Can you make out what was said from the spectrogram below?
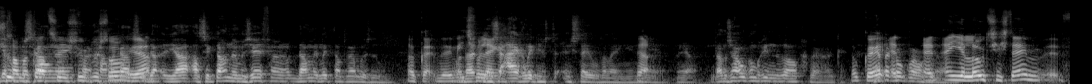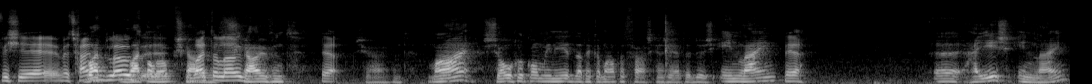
de Gamakatsu eh, ja? da- ja, als ik dan nummer 6 van, dan wil ik dat wel eens doen. Oké, wil je hem Want iets dat is verlengen? eigenlijk een, een steelverlenging. Ja. Ja. Ja. Dan zou ik hem inderdaad gebruiken. Oké, en, ook en, en je loodsysteem, eh, vis je met schuivend lood? Watteloop, eh, schuivend. Ja. Schuivend. Maar zo gecombineerd dat ik hem altijd vast kan zetten. Dus in lijn. Ja. hij is in lijn.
